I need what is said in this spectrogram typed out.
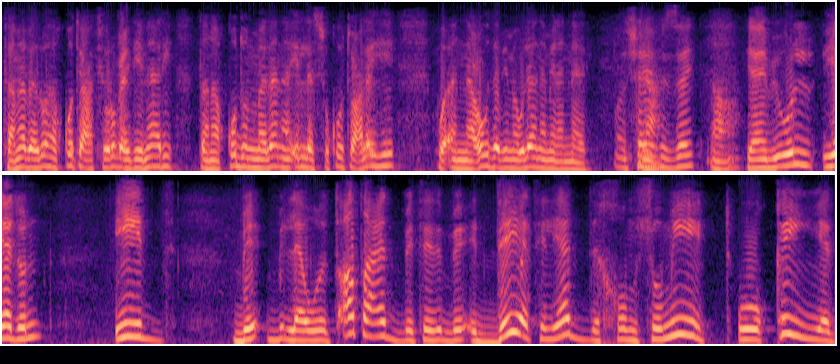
فما بالها قطعت في ربع دينار تناقض ما لنا إلا السكوت عليه وأن نعوذ بمولانا من النار شايف نعم. إزاي آه. يعني بيقول يد إيد ب... ب... لو اتقطعت بت... اليد 500 أوقية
